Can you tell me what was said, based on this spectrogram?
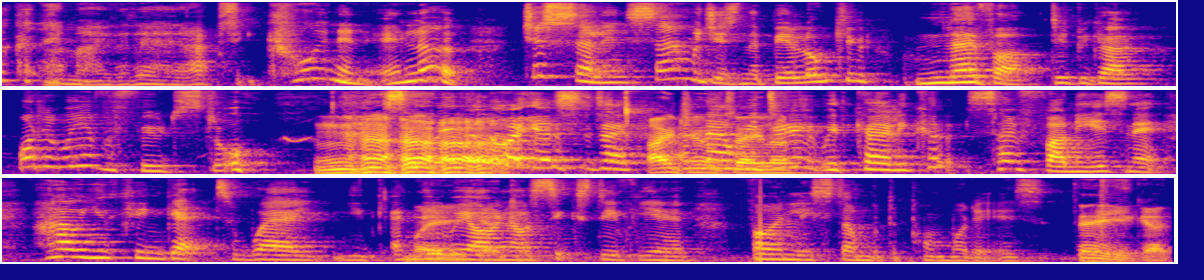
look at them over there, they're absolutely coining it. And look, just selling sandwiches, and there'd be a long queue. Never did we go. Why don't we have a food store? Something like yesterday. Hi, and Jill now we do it with Curly Cook. So funny, isn't it? How you can get to where you and Where here we are in our to. 60th year, finally stumbled upon what it is. There you go.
